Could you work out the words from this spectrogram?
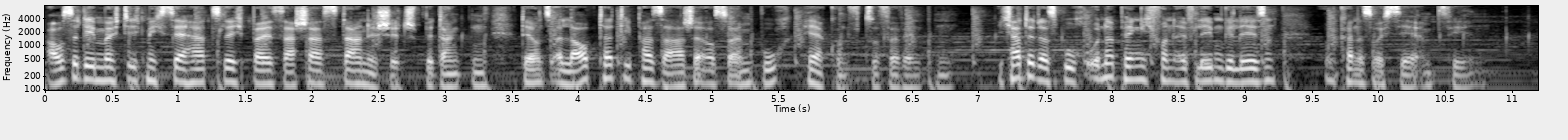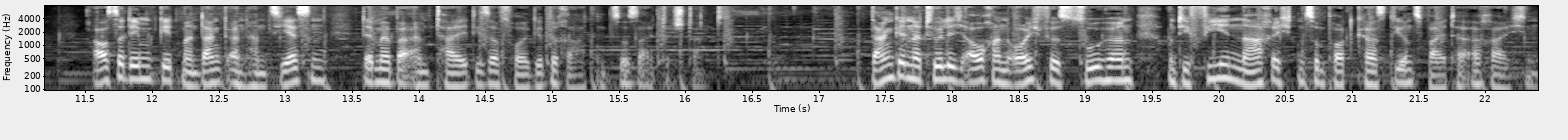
Außerdem möchte ich mich sehr herzlich bei Sascha Stanisic bedanken, der uns erlaubt hat, die Passage aus seinem Buch Herkunft zu verwenden. Ich hatte das Buch unabhängig von Elf Leben gelesen und kann es euch sehr empfehlen. Außerdem geht mein Dank an Hans Jessen, der mir bei einem Teil dieser Folge beratend zur Seite stand. Danke natürlich auch an euch fürs Zuhören und die vielen Nachrichten zum Podcast, die uns weiter erreichen.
